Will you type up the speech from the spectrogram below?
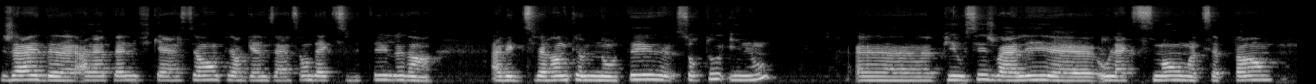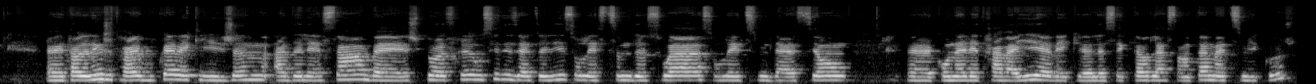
j'aide à la planification puis organisation d'activités dans, avec différentes communautés, surtout Inou. Euh, puis aussi, je vais aller euh, au lac Simon au mois de septembre. Euh, étant donné que je travaille beaucoup avec les jeunes adolescents, ben, je peux offrir aussi des ateliers sur l'estime de soi, sur l'intimidation, qu'on avait travaillé avec le secteur de la santé à Matimécouche.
